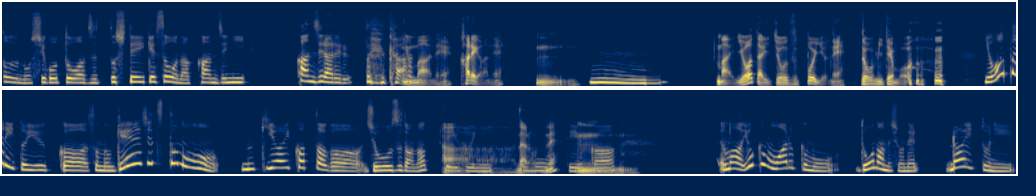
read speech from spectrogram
トの仕事はずっとしていけそうな感じに感じられるというか。まあね、彼はね。うん。うん。まあ、世渡り上手っぽいよね。どう見ても。世渡りというか、その芸術との向き合い方が上手だなっていうふうにあーなるほどね。思うっていうかんまあ、良くも悪くも、どうなんでしょうね。ライトに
